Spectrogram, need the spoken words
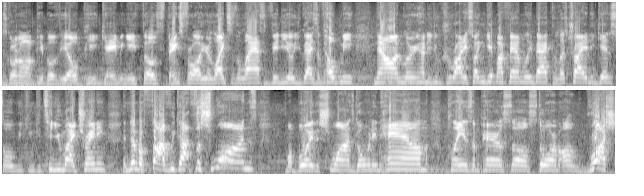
What's going on, people of the OP Gaming Ethos? Thanks for all your likes of the last video. You guys have helped me. Now I'm learning how to do karate so I can get my family back. Let's try it again so we can continue my training. And number five, we got the Shwantz. My boy, the Shwantz, going in ham, playing some Paracel Storm on Rush,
